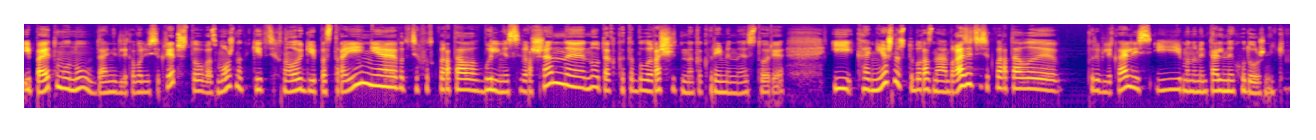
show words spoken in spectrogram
И поэтому, ну, да, ни для кого не секрет, что, возможно, какие-то технологии построения вот этих вот кварталов были несовершенны, ну, так как это было рассчитано как временная история. И, конечно, чтобы разнообразить эти кварталы, привлекались и монументальные художники.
